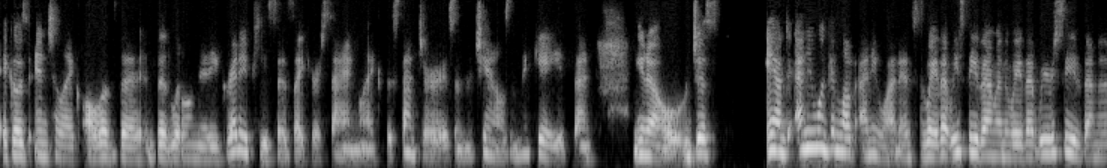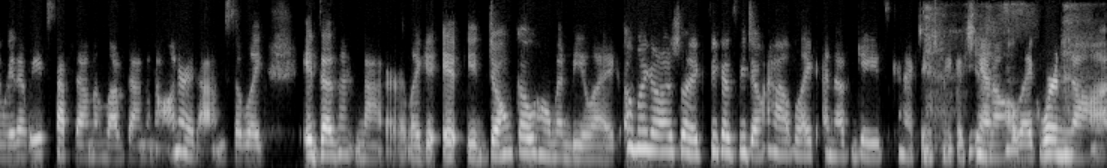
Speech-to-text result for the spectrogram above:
it goes into like all of the the little nitty gritty pieces like you're saying like the centers and the channels and the gates and you know just and anyone can love anyone. It's the way that we see them and the way that we receive them and the way that we accept them and love them and honor them. So like it doesn't matter. Like it, it, it don't go home and be like oh my gosh like because we don't have like enough gates connecting to make a channel. Yes. like we're not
